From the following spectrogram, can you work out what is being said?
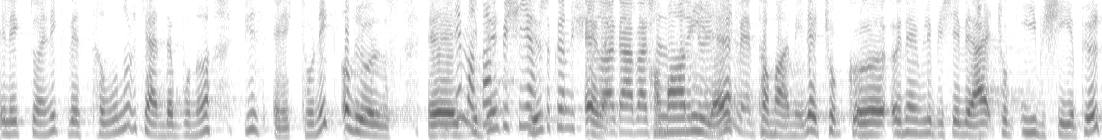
elektronik ve savunurken de bunu biz elektronik alıyoruz e, gibi mataf bir şey yaptıklarını düşünüyorlar evet, galiba. Tamamıyla, göre, değil tamamıyla çok e, önemli bir şey veya çok iyi bir şey yapıyoruz.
